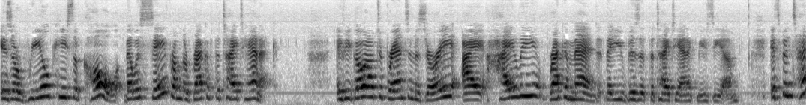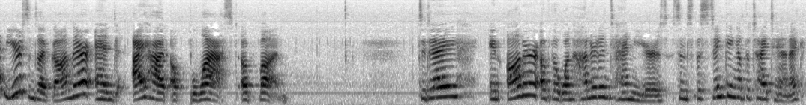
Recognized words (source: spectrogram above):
is a real piece of coal that was saved from the wreck of the Titanic. If you go out to Branson, Missouri, I highly recommend that you visit the Titanic Museum. It's been 10 years since I've gone there, and I had a blast of fun. Today, in honor of the 110 years since the sinking of the Titanic,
